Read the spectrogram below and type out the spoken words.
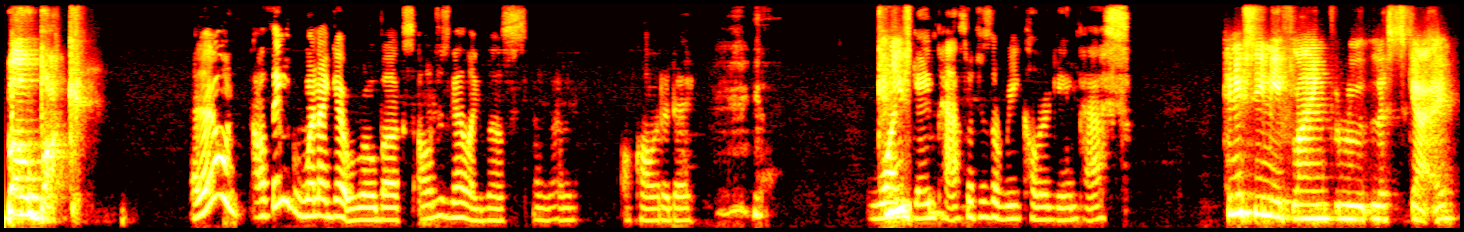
Bobuck. I don't. I think when I get Robux, I'll just get like this, and then I'll call it a day. One Game Pass, which is the recolor Game Pass. Can you see me flying through the sky?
